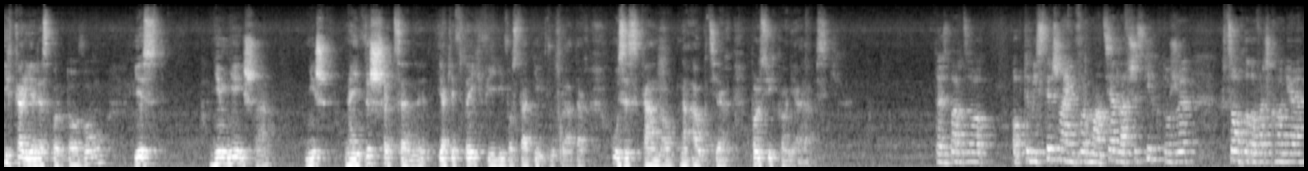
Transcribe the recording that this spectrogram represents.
ich karierę sportową, jest nie mniejsza niż najwyższe ceny, jakie w tej chwili, w ostatnich dwóch latach uzyskano na aukcjach polskich koni arabskich. To jest bardzo optymistyczna informacja dla wszystkich, którzy chcą hodować konie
